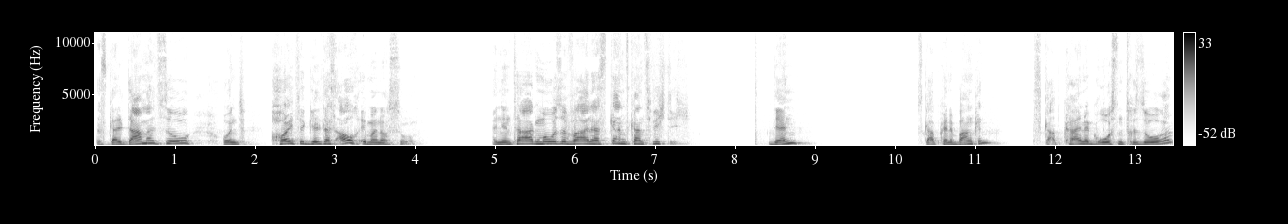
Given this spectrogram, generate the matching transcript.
Das galt damals so und heute gilt das auch immer noch so. In den Tagen Mose war das ganz, ganz wichtig. Denn es gab keine Banken, es gab keine großen Tresore,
